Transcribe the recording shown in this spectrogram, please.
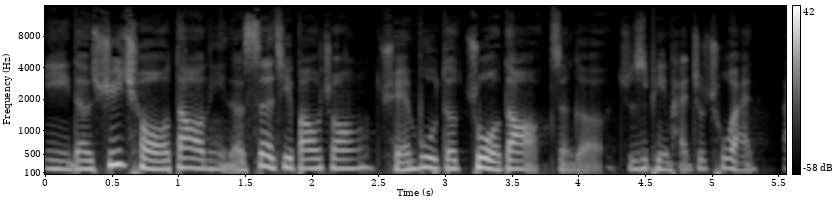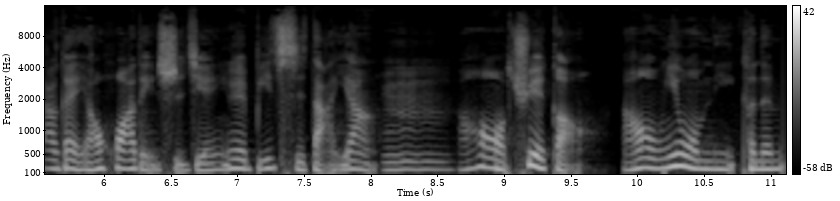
你的需求到你的设计包装，全部都做到整个就是品牌就出来，大概也要花点时间，因为彼此打样，嗯嗯然后确稿，然后因为我们你可能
